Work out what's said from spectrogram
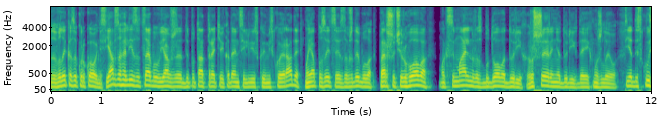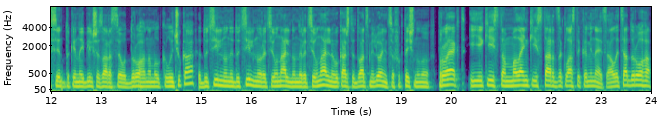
велика закуркованість. Я взагалі за це був. Я вже депутат третьої каденції Львівської міської ради. Моя позиція завжди була першочергова, максимальна розбудова доріг, розширення доріг, де їх можливо. Є дискусія таке найбільше зараз. Це от дорога на Миколайчука. доцільно, недоцільно, раціонально, нераціонально. Ви кажете, 20 мільйонів це фактично ну, проект і якийсь там маленький старт закласти камінець. Але ця дорога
